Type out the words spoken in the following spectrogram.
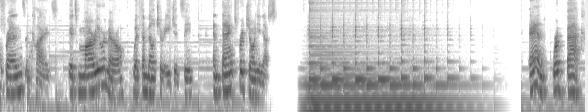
friends and clients. It's Mario Romero with the Melcher Agency, and thanks for joining us. And we're back.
